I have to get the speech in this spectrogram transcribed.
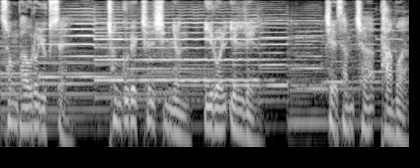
성 바오로 6세 1970년 1월 1일. 제3차 담화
